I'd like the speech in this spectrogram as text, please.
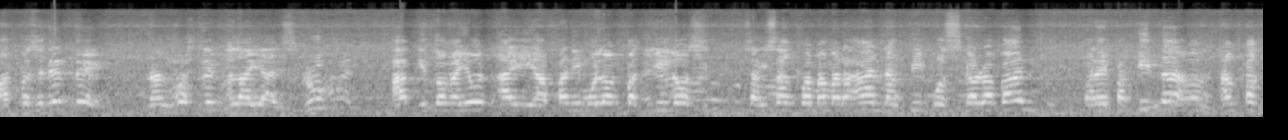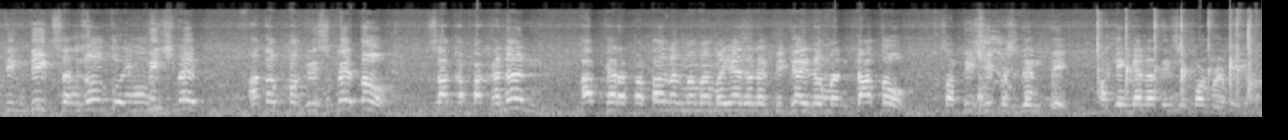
at presidente ng Muslim Alliance Group at ito ngayon ay ah, panimulang pagkilos sa isang pamamaraan ng People's Caravan para ipakita ang pagtindig sa no to impeachment at ang pagrespeto sa kapakanan at karapatan ng mamamayan na nagbigay ng mandato sa Vice Presidente. Pakinggan natin si former mayor.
